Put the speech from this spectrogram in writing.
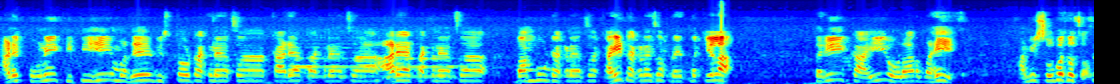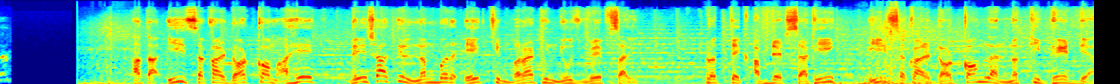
आणि कोणी कितीही मध्ये विस्तव टाकण्याचा काड्या टाकण्याचा आऱ्या टाकण्याचा बांबू टाकण्याचा काही टाकण्याचा प्रयत्न केला तरी काही होणार नाही. आम्ही सोबतच आहोत. आता ई सकाळ डॉट कॉम आहे देशातील नंबर एक ची मराठी न्यूज वेबसाईट प्रत्येक अपडेटसाठी ई सकाळ डॉट कॉम ला नक्की भेट द्या.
